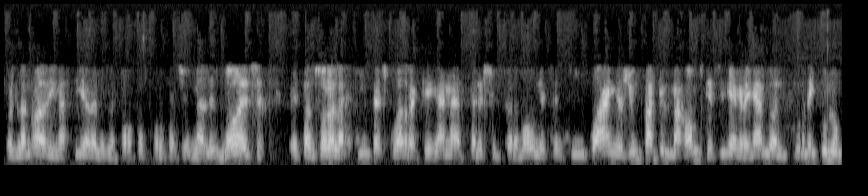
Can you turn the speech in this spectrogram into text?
pues la nueva dinastía de los deportes profesionales, ¿no? Es, es tan solo la quinta escuadra que gana tres Super Bowls en cinco años y un Patrick Mahomes que sigue agregando al currículum,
